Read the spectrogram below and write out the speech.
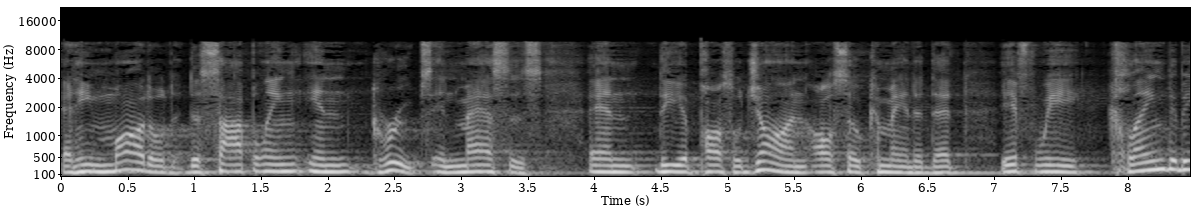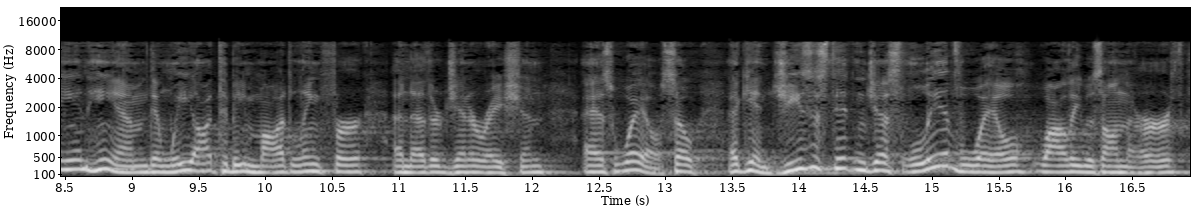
and he modeled discipling in groups, in masses. And the Apostle John also commanded that if we claim to be in him, then we ought to be modeling for another generation as well. So again, Jesus didn't just live well while he was on the earth,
